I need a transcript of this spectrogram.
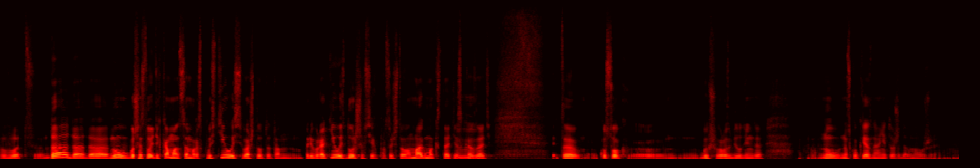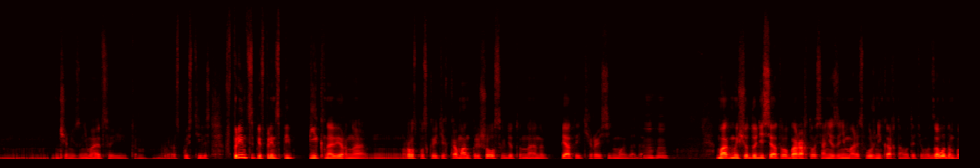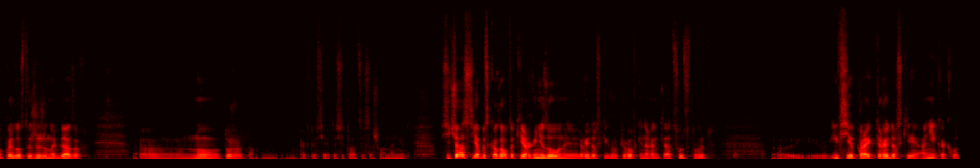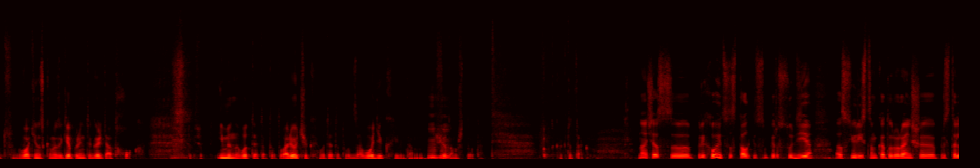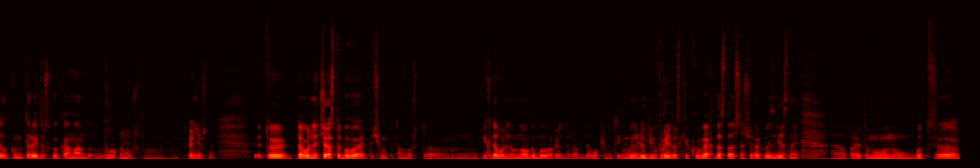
Вот. Да, да, да. Ну, большинство этих команд самораспустилось, во что-то там превратилось. Дольше всех просуществовала магма, кстати mm-hmm. сказать. Это кусок э, бывшего Росбилдинга. Ну, насколько я знаю, они тоже давно уже ничем не занимаются и там распустились. В принципе, в принципе, пик, наверное, распуска этих команд пришелся где-то, наверное, 5-7 года. Угу. Магма еще до 10-го барахталась, они занимались в Лужниках там вот этим вот заводом по производству жиженных газов. Э, ну, тоже там как-то вся эта ситуация сошла на нет. Сейчас, я бы сказал, такие организованные рейдерские группировки на рынке отсутствуют. И все проекты рейдерские, они, как вот в латинском языке принято говорить, отхок. Именно вот этот вот ларечек, вот этот вот заводик или там угу. еще там что-то. Как-то так. Ну а сейчас э, приходится сталкиваться, например, в суде э, с юристом, который раньше представлял какую-нибудь рейдерскую команду? Да, конечно. Конечно. Это довольно часто бывает. Почему? Потому что их довольно много было рейдеров, да, в общем-то, и мы, люди в рейдерских кругах, достаточно широко известны. А, поэтому, ну, вот э,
